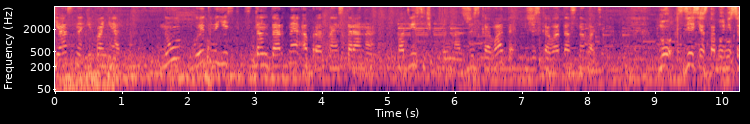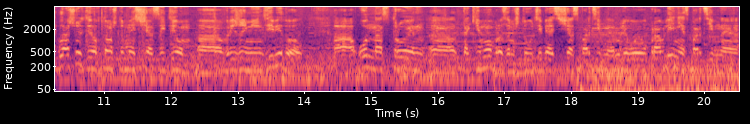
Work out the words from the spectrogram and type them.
ясно и понятно. Но у этого есть стандартная обратная сторона. Подвесочка-то у нас жестковата и жестковато основательно. Ну, здесь я с тобой не соглашусь. Дело в том, что мы сейчас идем э, в режиме индивидуал, А, он настроен а, таким образом, что у тебя сейчас спортивное рулевое управление, спортивная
